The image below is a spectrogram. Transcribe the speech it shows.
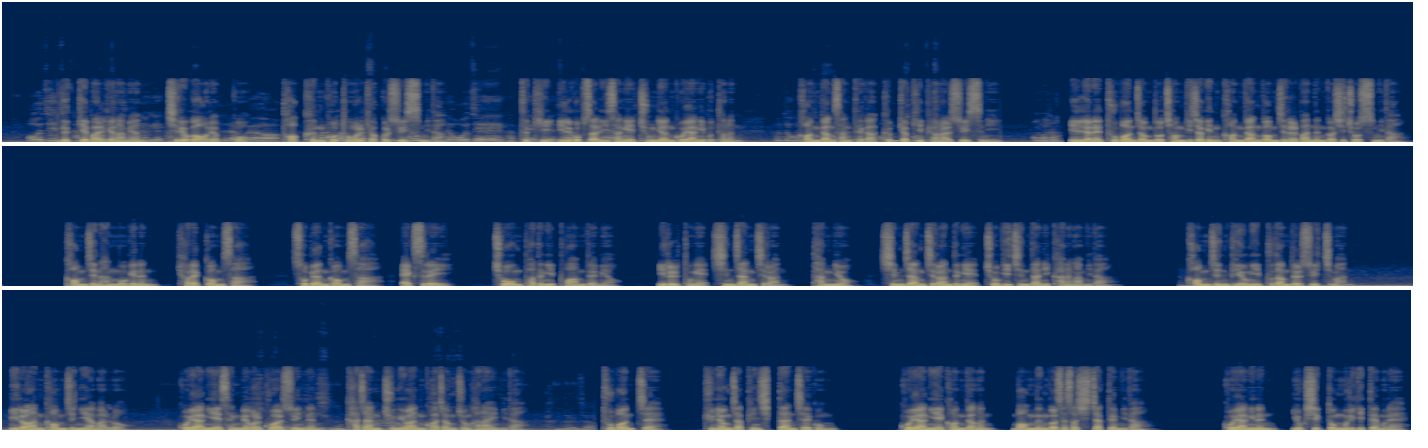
늦게 발견하면 치료가 어렵고 더 큰 고통을 겪을 수 있습니다. 특히 7살 이상의 중년 고양이부터는 건강 상태가 급격히 변할 수 있으니 1년에 두 번 정도 정기적인 건강검진을 받는 것이 좋습니다. 검진 항목에는 혈액검사, 소변검사, 엑스레이, 초음파 등이 포함되며 이를 통해 신장질환, 당뇨, 심장질환 등의 조기 진단이 가능합니다. 검진 비용이 부담될 수 있지만 이러한 검진이야말로 고양이의 생명을 구할 수 있는 가장 중요한 과정 중 하나입니다. 두 번째, 균형 잡힌 식단 제공. 고양이의 건강은 먹는 것에서 시작됩니다. 고양이는 육식 동물이기 때문에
